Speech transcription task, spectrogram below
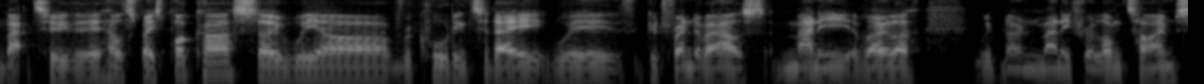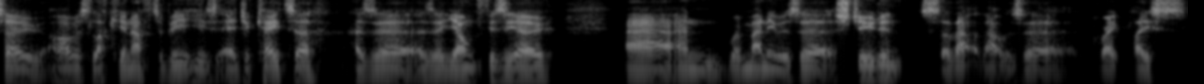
back to the Health Space podcast. So, we are recording today with a good friend of ours, Manni Ovola. We've known Manni for a long time, so I was lucky enough to be his educator as a, as a young physio. Uh, and when Manni was a student, so that, that was a great place,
